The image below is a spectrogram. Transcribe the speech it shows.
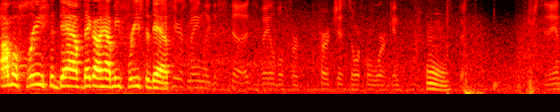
I'm gonna freeze to death. They gonna have me freeze to death. Here's mainly of studs available for purchase or for working. Mm. Interested in?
